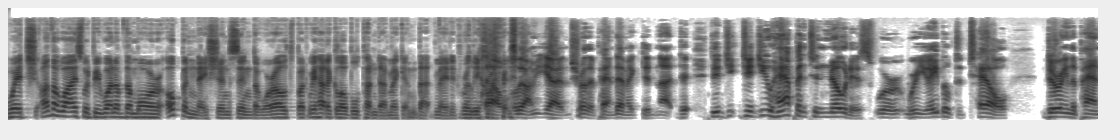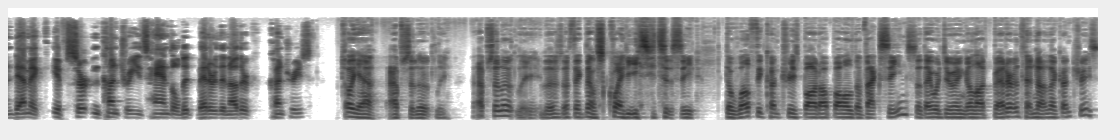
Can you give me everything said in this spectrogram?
which otherwise would be one of the more open nations in the world, but we had a global pandemic and that made it really hard. Oh, well, I mean, yeah, I'm sure the pandemic did not. Did, did you did you happen to notice? Were were you able to tell during the pandemic if certain countries handled it better than other countries? Oh yeah, absolutely, absolutely. I think that was quite easy to see. The wealthy countries bought up all the vaccines, so they were doing a lot better than other countries.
